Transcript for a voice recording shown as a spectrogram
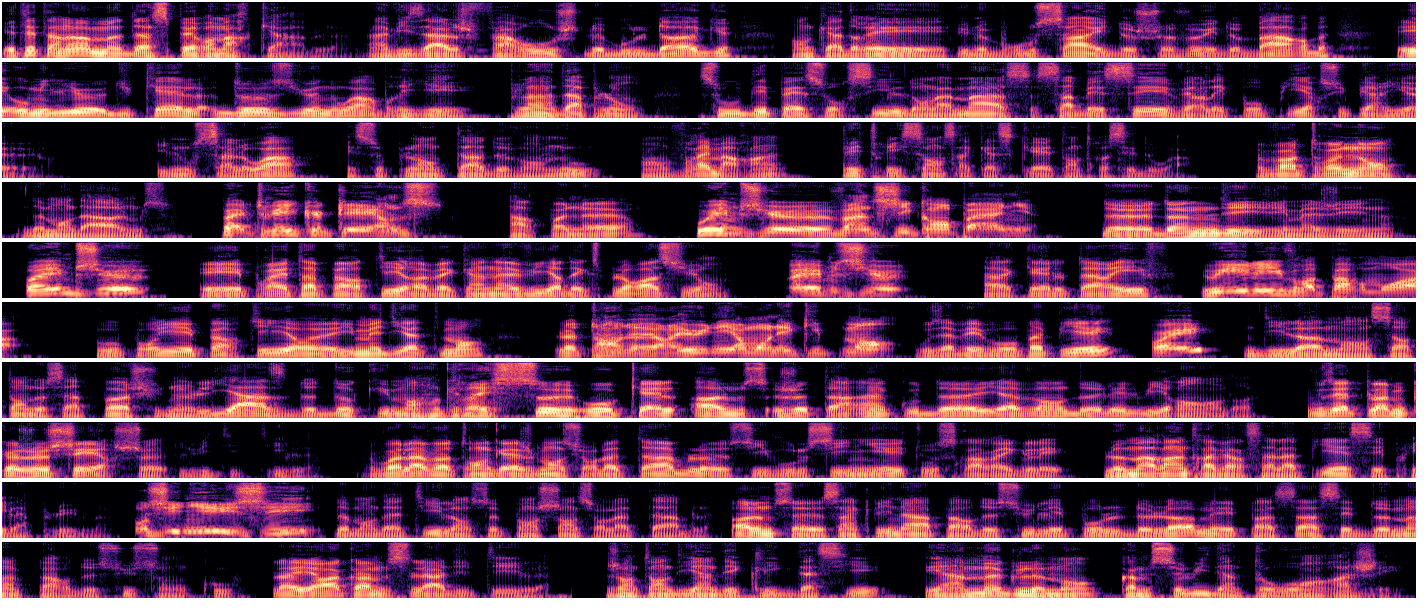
était un homme d'aspect remarquable, un visage farouche de bouledogue, encadré d'une broussaille de cheveux et de barbe, et au milieu duquel deux yeux noirs brillaient, pleins d'aplomb, sous d'épais sourcils dont la masse s'abaissait vers les paupières supérieures. Il nous salua et se planta devant nous, en vrai marin, pétrissant sa casquette entre ses doigts. Votre nom? demanda Holmes. Patrick Cairns. Harponneur? Oui, monsieur, vingt-six campagnes. De Dundee, j'imagine. Oui, monsieur. Et prêt à partir avec un navire d'exploration. Oui, monsieur. À quel tarif? Huit livres par mois. Vous pourriez partir euh, immédiatement Le temps de réunir mon équipement. Vous avez vos papiers Oui. dit l'homme en sortant de sa poche une liasse de documents graisseux auxquels Holmes jeta un coup d'œil avant de les lui rendre. Vous êtes l'homme que je cherche, lui dit-il. Voilà votre engagement sur la table. Si vous le signez, tout sera réglé. Le marin traversa la pièce et prit la plume. Vous signez ici? demanda-t-il en se penchant sur la table. Holmes s'inclina par-dessus l'épaule de l'homme et passa ses deux mains par-dessus son cou. Là ira comme cela, dit-il. J'entendis un déclic d'acier et un meuglement comme celui d'un taureau enragé.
